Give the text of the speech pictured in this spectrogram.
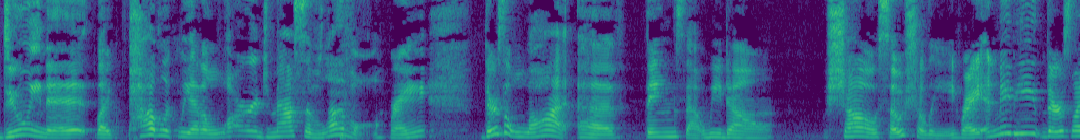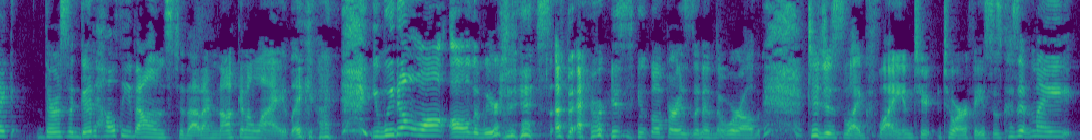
doing it like publicly at a large, massive level, right? There's a lot of things that we don't show socially, right? And maybe there's like there's a good healthy balance to that. I'm not gonna lie. Like I, we don't want all the weirdness of every single person in the world to just like fly into to our faces because it might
